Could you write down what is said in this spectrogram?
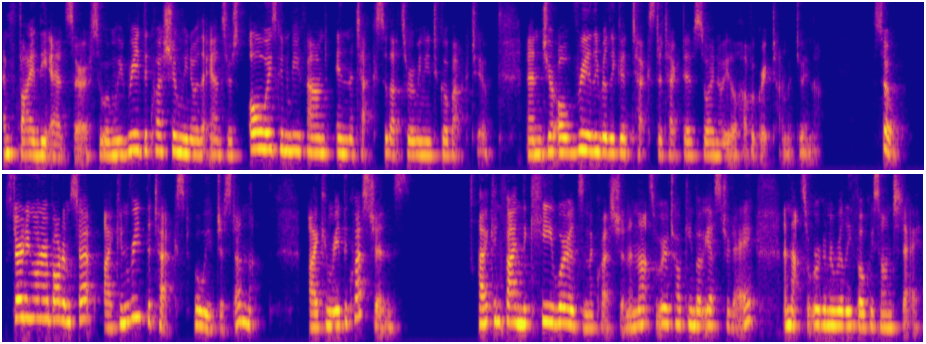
and find the answer. So when we read the question, we know the answer is always going to be found in the text. So that's where we need to go back to. And you're all really, really good text detectives. So I know you'll have a great time at doing that. So starting on our bottom step, I can read the text. Well, we've just done that. I can read the questions. I can find the key words in the question. And that's what we were talking about yesterday. And that's what we're going to really focus on today.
